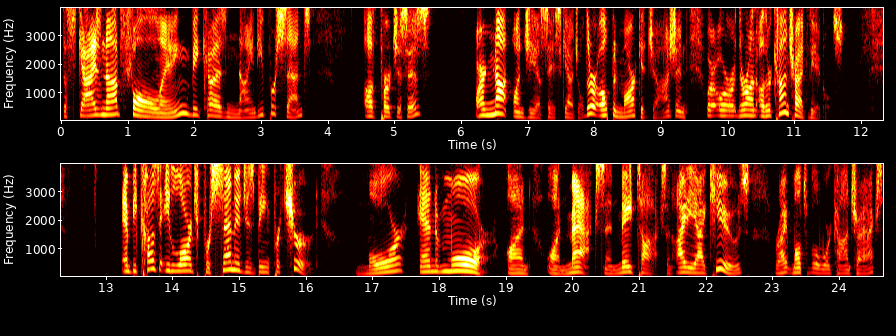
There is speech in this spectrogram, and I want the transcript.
the sky's not falling because 90% of purchases are not on GSA schedule. They're open market, Josh, and or, or they're on other contract vehicles. And because a large percentage is being procured more and more on on MACs and MATOCs and IDIQs, right? Multiple award contracts.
